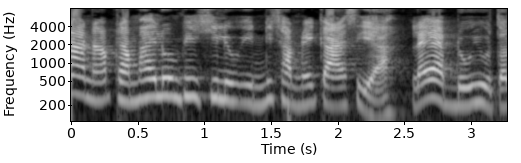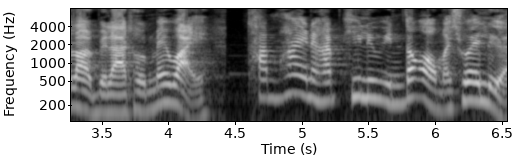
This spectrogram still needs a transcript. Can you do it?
นั่นนะครับทำให้รุ่นพี่คิริวอินที่ทำนาฬิกาเสีย และแอบดูอยู่ตลอดเวลาทนไม่ไหว ทำให้นะครับคิริวินต้องออกมาช่วยเหลือ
